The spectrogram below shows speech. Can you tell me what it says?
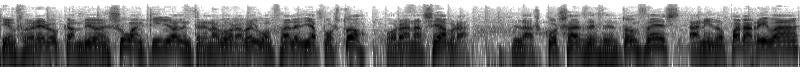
que en febrero cambió en su banquillo al entrenador Abel González y apostó por Ana Seabra. Las cosas desde entonces han ido para arriba.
